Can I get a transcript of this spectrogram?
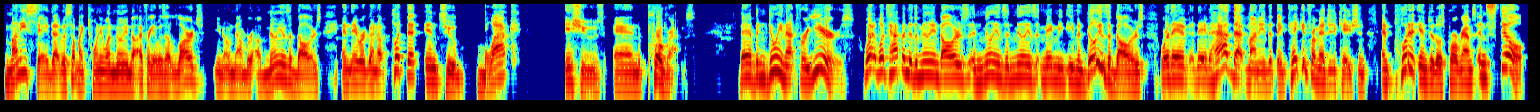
money saved that was something like 21 million i forget it was a large you know number of millions of dollars and they were going to put that into black issues and programs. They have been doing that for years. What, what's happened to the million dollars and millions and millions maybe even billions of dollars where they've they've had that money that they've taken from education and put it into those programs and still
